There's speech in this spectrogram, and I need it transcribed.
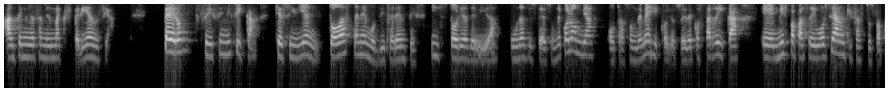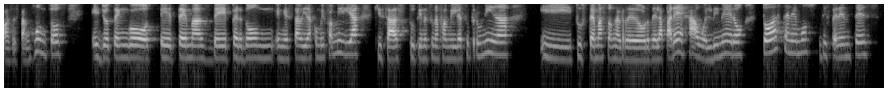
han tenido esa misma experiencia, pero sí significa que si bien todas tenemos diferentes historias de vida, unas de ustedes son de Colombia, otras son de México, yo soy de Costa Rica, eh, mis papás se divorciaron, quizás tus papás están juntos, y yo tengo eh, temas de perdón en esta vida con mi familia, quizás tú tienes una familia súper unida y tus temas son alrededor de la pareja o el dinero, todas tenemos diferentes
